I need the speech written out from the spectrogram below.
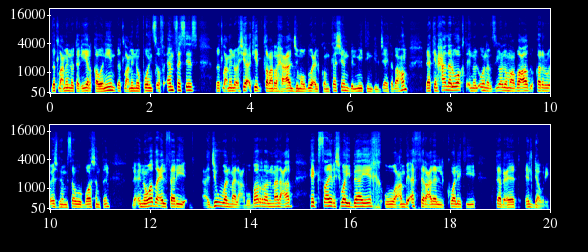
بيطلع منه تغيير قوانين بيطلع منه points of emphasis بيطلع منه أشياء أكيد طبعا راح يعالجوا موضوع ال concussion بال meeting الجاي تبعهم. لكن حان الوقت إنه ال owners يقعدوا مع بعض ويقرروا إيش بدهم يسووا بواشنطن لأنه وضع الفريق جوا الملعب وبرا الملعب هيك صاير شوي بايخ وعم بيأثر على ال quality تبعت الدوري.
